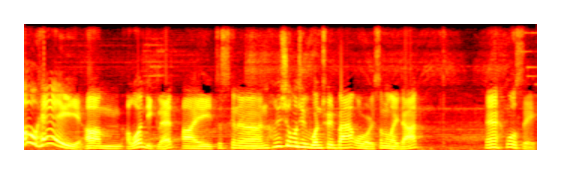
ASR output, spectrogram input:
Oh hey, um, Alolan Diglett, I just gonna, not really sure want to Wonder Trade back or something like that. Eh, we'll see.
